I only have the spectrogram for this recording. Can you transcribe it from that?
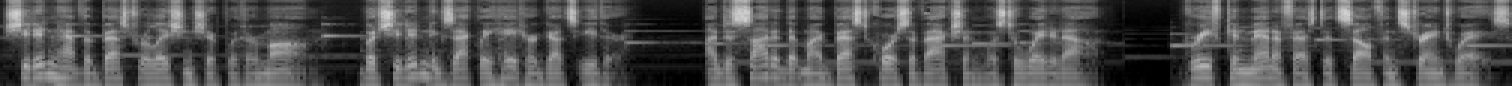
she didn't have the best relationship with her mom, but she didn't exactly hate her guts either. I decided that my best course of action was to wait it out. Grief can manifest itself in strange ways.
